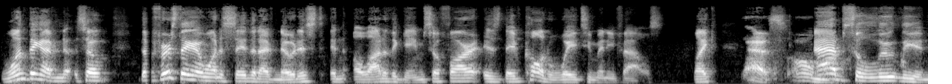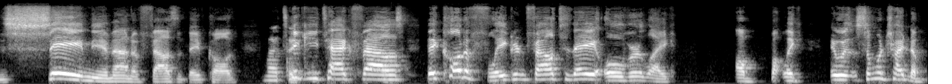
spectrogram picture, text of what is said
One thing I've no- so the first thing I want to say that I've noticed in a lot of the games so far is they've called way too many fouls. Like Yes. Oh, absolutely insane the amount of fouls that they've called. That's a, Ticky tack fouls. They called a flagrant foul today over like a like it was someone tried to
